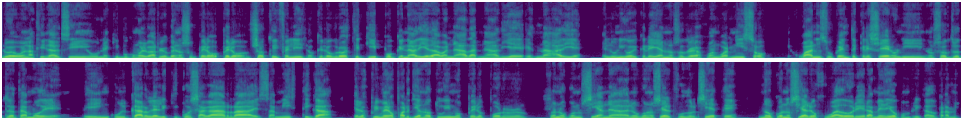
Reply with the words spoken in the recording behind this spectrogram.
Luego en la final sí un equipo como el Barrio que nos superó, pero yo estoy feliz. Lo que logró este equipo, que nadie daba nada, nadie es nadie. El único que creía en nosotros era Juan Guarnizo. Juan y su gente crecieron y nosotros tratamos de, inculcarle al equipo esa garra, esa mística, que los primeros partidos no tuvimos, pero por yo no conocía nada, no conocía el fútbol 7, no conocía a los jugadores, era medio complicado para mí.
